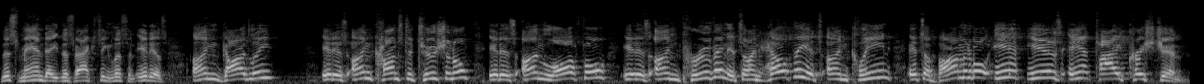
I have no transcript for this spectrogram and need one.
This mandate, this vaccine, listen, it is ungodly. It is unconstitutional. It is unlawful. It is unproven. It's unhealthy. It's unclean. It's abominable. It is anti Christian.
